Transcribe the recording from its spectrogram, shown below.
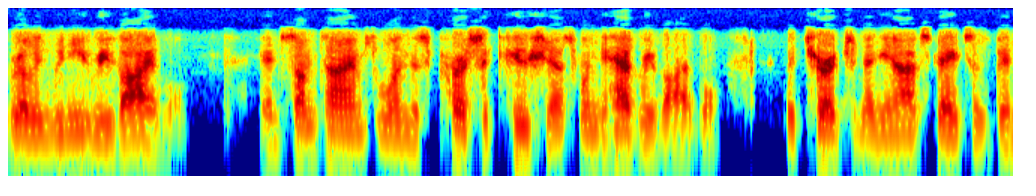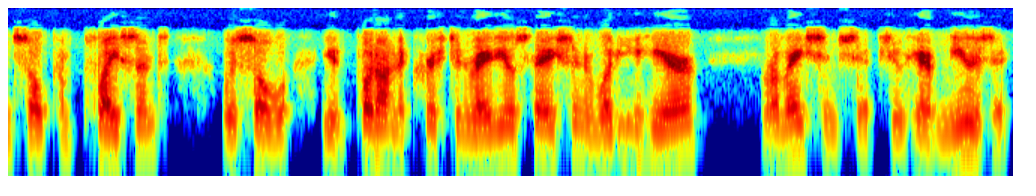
really we need revival. And sometimes when there's persecution, that's when you have revival. The church in the United States has been so complacent. We're so you put on a Christian radio station, and what do you hear? Relationships. You hear music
